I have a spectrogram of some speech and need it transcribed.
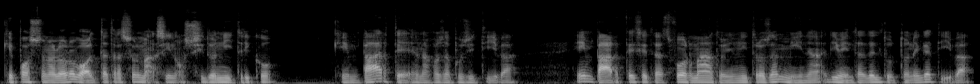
che possono a loro volta trasformarsi in ossido nitrico, che in parte è una cosa positiva, e in parte, se trasformato in nitrosammina, diventa del tutto negativa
